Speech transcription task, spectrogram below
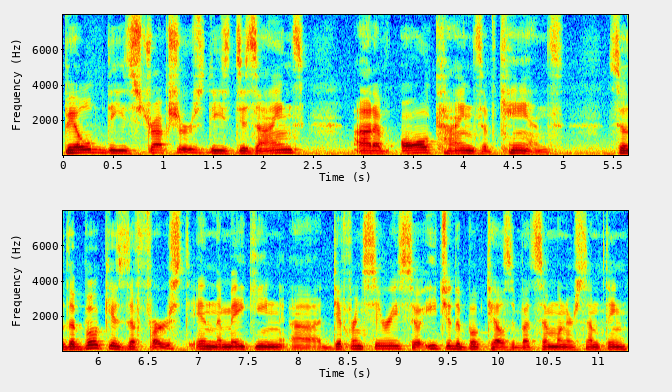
build these structures, these designs out of all kinds of cans. So the book is the first in the Making uh, Difference series. So each of the book tells about someone or something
